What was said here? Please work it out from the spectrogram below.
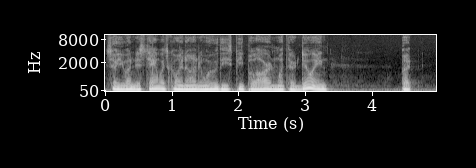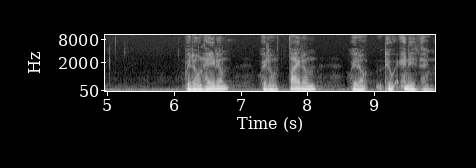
so you understand what's going on and who these people are and what they're doing, but we don't hate them, we don't fight them, we don't do anything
